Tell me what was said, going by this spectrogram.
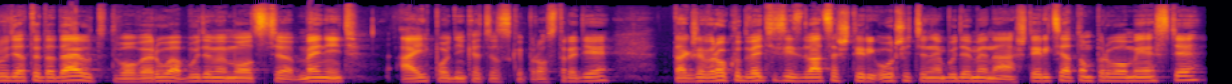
ľudia teda dajú dôveru a budeme môcť meniť aj podnikateľské prostredie. Takže v roku 2024 určite nebudeme na 41. mieste,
